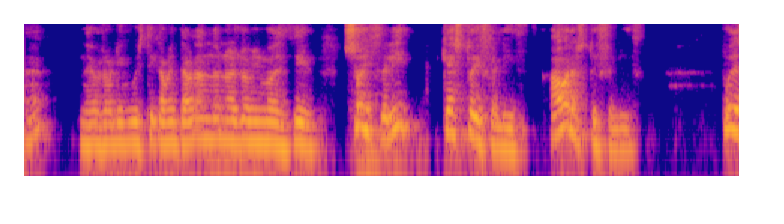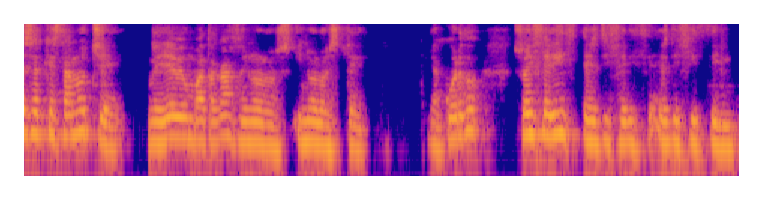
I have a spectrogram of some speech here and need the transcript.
¿eh? Neurolingüísticamente hablando, no es lo mismo decir soy feliz que estoy feliz. Ahora estoy feliz. Puede ser que esta noche me lleve un batacazo y no, y no lo esté. ¿De acuerdo? Soy feliz es es difícil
